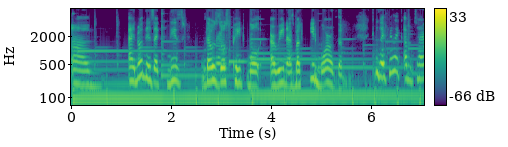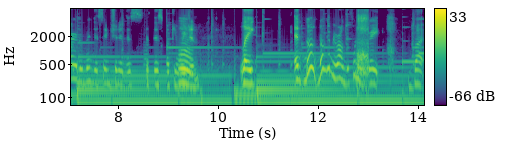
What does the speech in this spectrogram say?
um I know there's like these those those paintball arenas, but we need more of them. Because I feel like I'm tired of doing the same shit in this in this fucking Mm. region. Like and don't don't get me wrong, the food is great, but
